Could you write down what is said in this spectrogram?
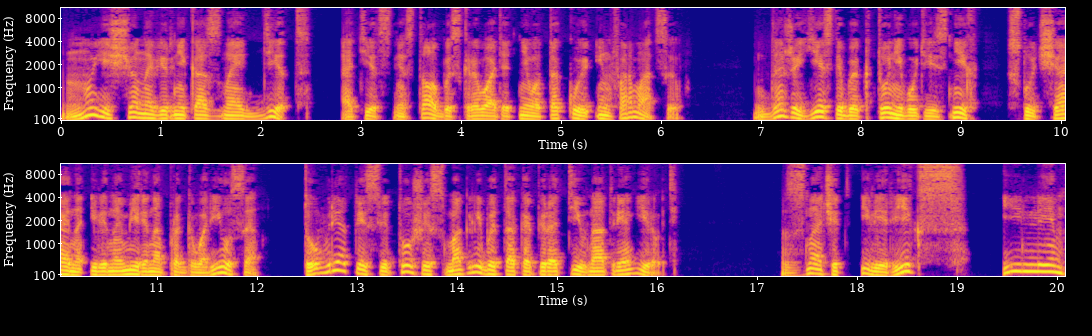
Ну, еще наверняка знает дед. Отец не стал бы скрывать от него такую информацию. Даже если бы кто-нибудь из них случайно или намеренно проговорился, то вряд ли святоши смогли бы так оперативно отреагировать. Значит, или Рикс, или...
